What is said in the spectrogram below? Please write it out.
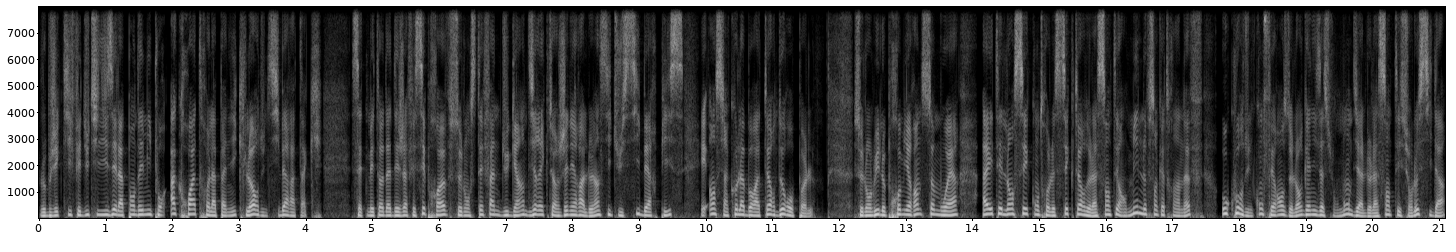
L'objectif est d'utiliser la pandémie pour accroître la panique lors d'une cyberattaque. Cette méthode a déjà fait ses preuves selon Stéphane Duguin, directeur général de l'Institut CyberPeace et ancien collaborateur d'Europol. Selon lui, le premier ransomware a été lancé contre le secteur de la santé en 1989 au cours d'une conférence de l'Organisation mondiale de la santé sur le sida.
